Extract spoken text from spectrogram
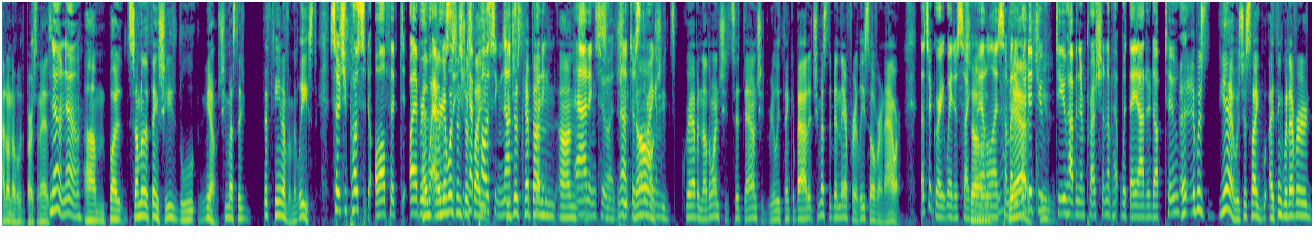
I don't know who the person is. no, no. Um, but some of the things she, you know, she must have fifteen of them at least. So she posted all fifty every And, every. and it wasn't she just kept like posting, she not just kept putting, on on adding to it, she- not just no. She'd grab another one. She'd sit down. She'd really think about it. She must have been there for at least over an hour. That's a great way to psychoanalyze somebody. yeah, what did you she- do? You have an impression of what they added up to? It, it was yeah. It was just like I think whatever.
